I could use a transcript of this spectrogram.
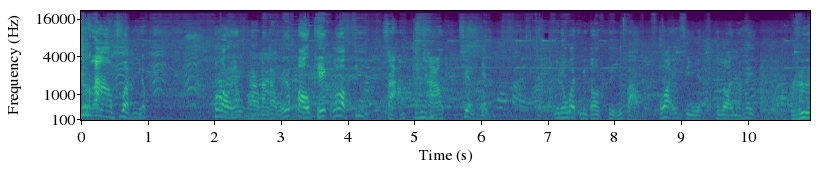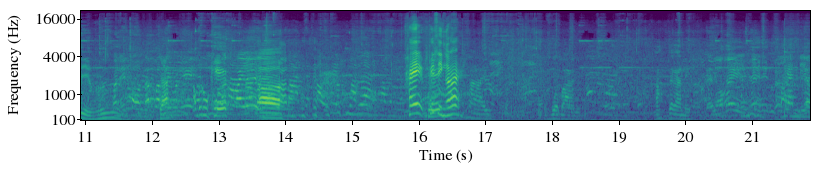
กราบสวัสดีครับพวกเราทั้งทางบางครับวันนี้เป่าเค้กรอบที่สามเช้าเที่ยงเย็น ไม่รู้ว่าจะมีตอนคืนหรือเปล่า เพราะว่า FC เนี่ยทยอยมาให้เรื่อยเรื่อยจ้ะเอามาดูเค้กอ่าให้พี่สิงห์ก็ได้ชายบัวบานอะจัดการนี่เดี๋ยวให้ให้ให้ดูแทนเดียว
